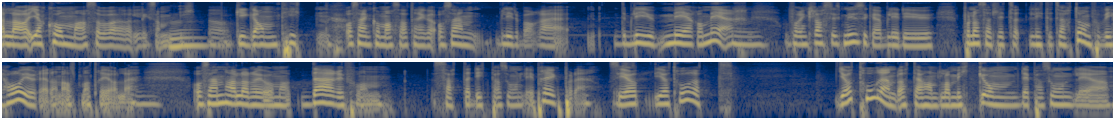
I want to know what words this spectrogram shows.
Eller Jag kommer så var liksom Mm. Giganthitten. Och sen kommer Satan igår. Och sen blir det bara, det blir ju mer och mer. Mm. Och för en klassisk musiker blir det ju på något sätt lite, lite tvärtom. För vi har ju redan allt materialet. Mm. Och sen handlar det ju om att därifrån sätta ditt personliga präg på det. Så jag, jag tror att jag tror ändå att det handlar mycket om det personliga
